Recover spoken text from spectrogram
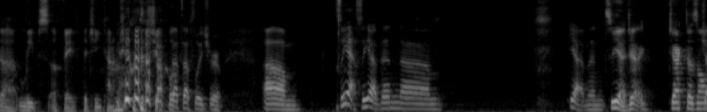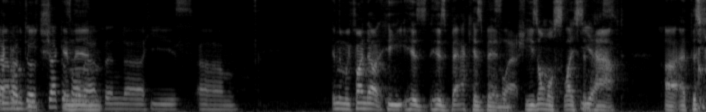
uh, leaps of faith that you kind of make with the show. That's absolutely true. Um, so yeah, so yeah, then um, yeah, then so yeah, Jack Jack does all Jack that on the does, beach, Jack does and all then that. Then uh, he's um, and then we find out he his his back has been Slashed. he's almost sliced in Yes. half uh, at this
